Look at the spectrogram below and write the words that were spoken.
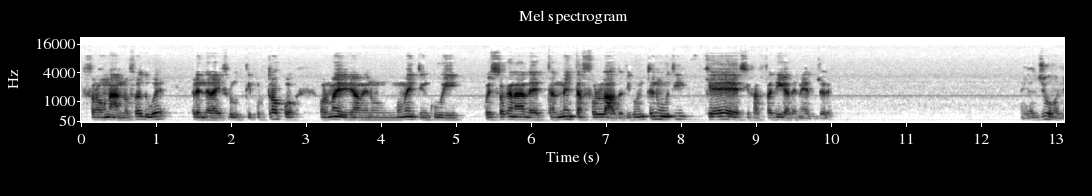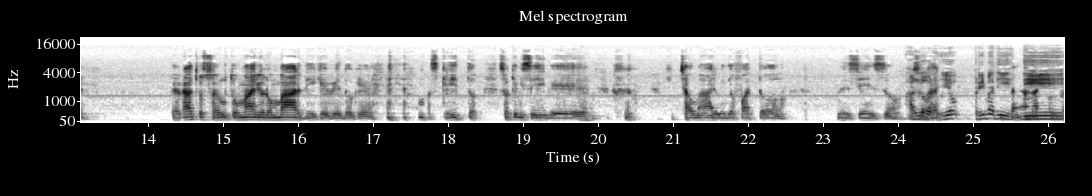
fra un anno, fra due, prenderai i frutti. Purtroppo ormai viviamo in un momento in cui questo canale è talmente affollato di contenuti che si fa fatica ad emergere. Hai ragione. Peraltro saluto Mario Lombardi che vedo che mi ha scritto, so che mi segue. Ciao Mario, quindi ho fatto nel senso... Allora, io prima di, di,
